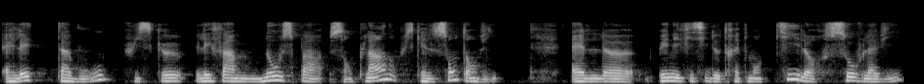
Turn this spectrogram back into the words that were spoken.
elle est taboue puisque les femmes n'osent pas s'en plaindre puisqu'elles sont en vie. Elles bénéficient de traitements qui leur sauvent la vie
